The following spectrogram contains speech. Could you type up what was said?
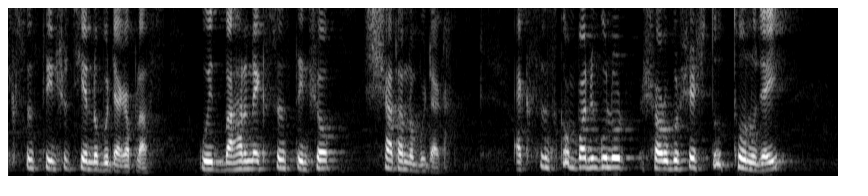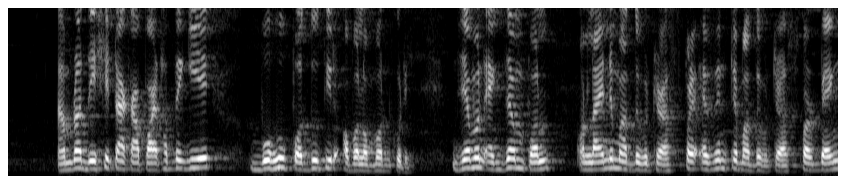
এক্সচেঞ্জ তিনশো ছিয়ানব্বই টাকা প্লাস কুইথ বাহারান এক্সচেঞ্জ তিনশো সাতানব্বই টাকা। এক্সচেঞ্জ কোম্পানিগুলোর সর্বশেষ তথ্য অনুযায়ী, আমরা দেশে টাকা পাঠাতে গিয়ে বহু পদ্ধতির অবলম্বন করি। যেমন এক্সাম্পল অনলাইনের মাধ্যমে ট্রান্সফার এজেন্টের মাধ্যমে ট্রান্সফার ব্যাংক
